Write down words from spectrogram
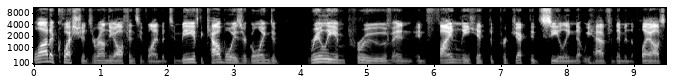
A lot of questions around the offensive line, but to me, if the Cowboys are going to really improve and and finally hit the projected ceiling that we have for them in the playoffs,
